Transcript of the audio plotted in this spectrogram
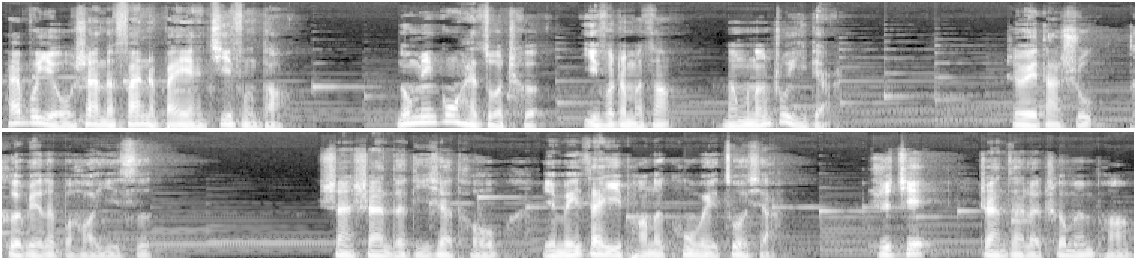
还不友善地翻着白眼讥讽道：“农民工还坐车，衣服这么脏，能不能注意点？”这位大叔特别的不好意思，讪讪地低下头，也没在一旁的空位坐下，直接站在了车门旁。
